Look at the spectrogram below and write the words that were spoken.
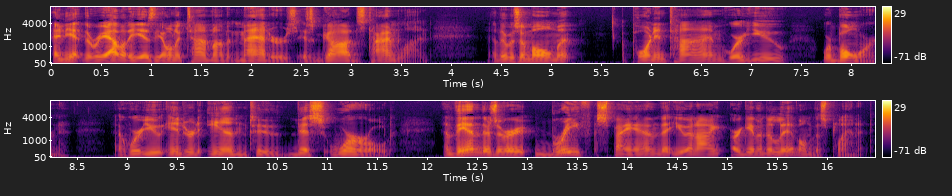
And yet, the reality is, the only timeline that matters is God's timeline. There was a moment, a point in time where you were born, where you entered into this world. And then there's a very brief span that you and I are given to live on this planet.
